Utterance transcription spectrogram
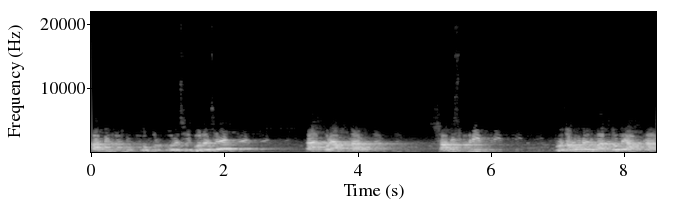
কাবিল কবুল করেছি বলেছে, তারপরে আপনার স্বামী স্ত্রী প্রজননের মাধ্যমে আপনার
